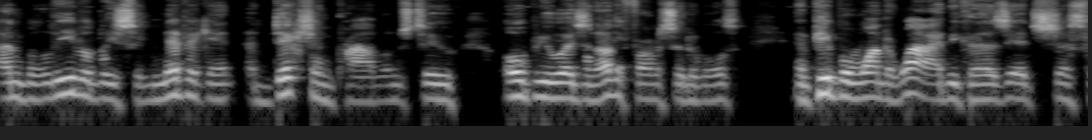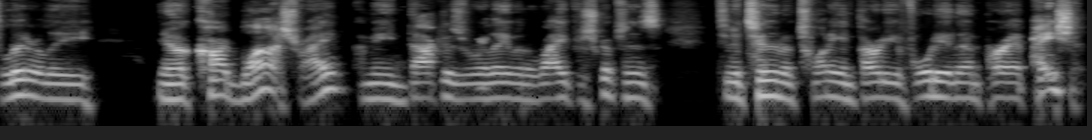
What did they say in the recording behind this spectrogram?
unbelievably significant addiction problems to opioids and other pharmaceuticals. And people wonder why, because it's just literally, you know, carte blanche, right? I mean, doctors were able to write prescriptions to the tune of 20 and 30 or 40 of them per patient.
